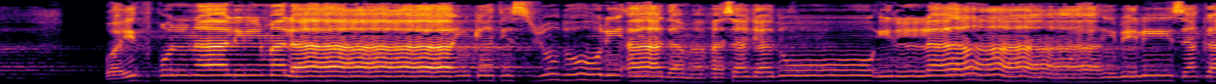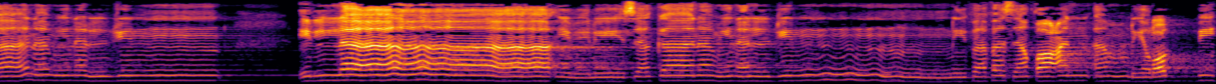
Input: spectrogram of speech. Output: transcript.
وَإِذْ قُلْنَا لِلْمَلَائِكَةِ اسْجُدُوا لِآدَمَ فَسَجَدُوا إِلَّا إِبْلِيسَ كَانَ مِنَ الْجِنِّ إِلَّا إِبْلِيسَ كَانَ مِنَ الْجِنِّ فَفَسَقَ عَنْ أَمْرِ رَبِّهِ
